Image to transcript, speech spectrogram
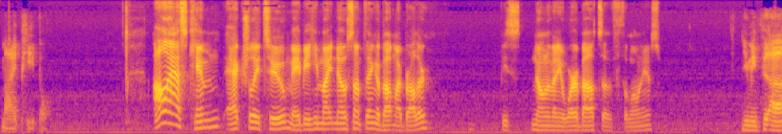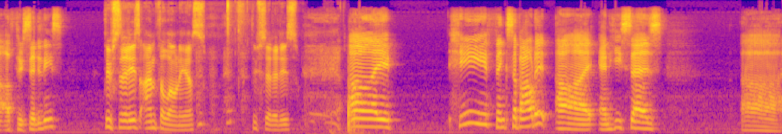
my people. I'll ask him actually too. Maybe he might know something about my brother. If he's known of any whereabouts of Thelonious. You mean uh, of Thucydides? Thucydides, I'm Thelonious. Thucydides. Uh, he thinks about it, uh, and he says, uh,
